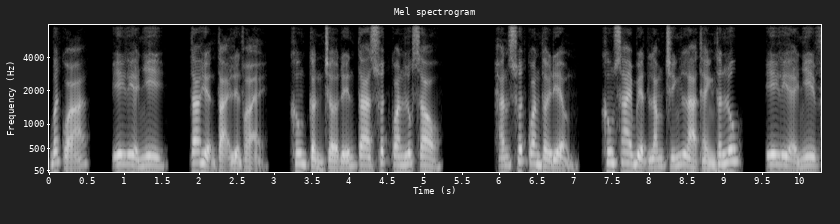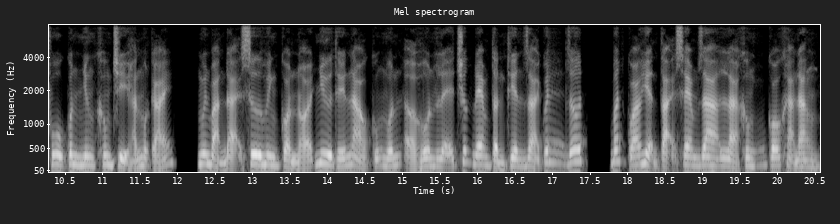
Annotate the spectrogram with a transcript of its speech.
Bất quá, y lìa nhi, ta hiện tại liền phải, không cần chờ đến ta xuất quan lúc sau. Hắn xuất quan thời điểm, không sai biệt lắm chính là thành thân lúc, y lìa nhi phu quân nhưng không chỉ hắn một cái. Nguyên bản đại sư huynh còn nói như thế nào cũng muốn ở hôn lễ trước đem tần thiên giải quyết rớt, bất quá hiện tại xem ra là không có khả năng.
